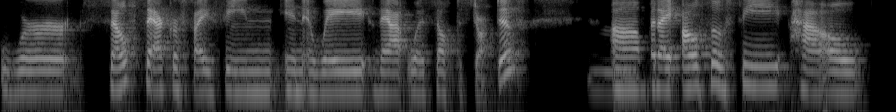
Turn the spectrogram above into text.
were self sacrificing in a way that was self destructive. Mm. Uh, but I also see how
